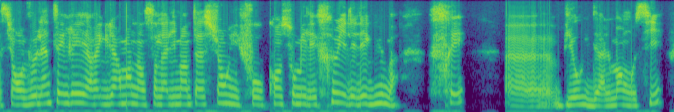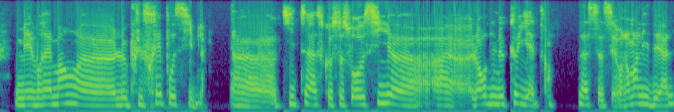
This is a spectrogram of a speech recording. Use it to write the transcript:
si on veut l'intégrer régulièrement dans son alimentation, il faut consommer les fruits et les légumes frais. bio idéalement aussi, mais vraiment le plus frais possible, quitte à ce que ce soit aussi lors d'une cueillette. Hein. Ça, c'est vraiment l'idéal,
